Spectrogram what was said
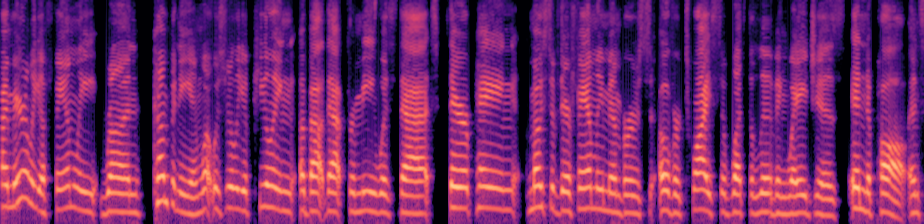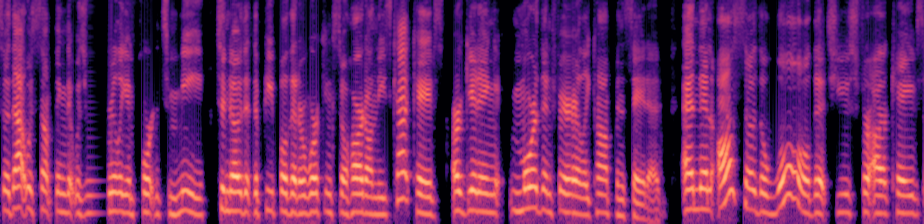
primarily a family run company. And what was really appealing about that for me was that they're paying most of their family members over twice of what the living wage is in Nepal. And so that was something that was really important to me to know that the people that are working so hard on these cat caves are getting more than fairly compensated. And then also the wool that's used for our caves,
